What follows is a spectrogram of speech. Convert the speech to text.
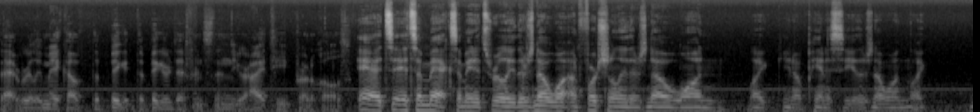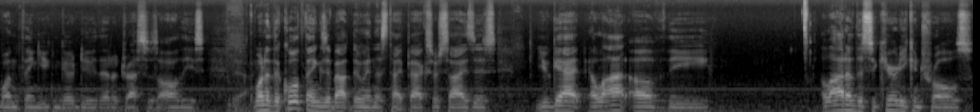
that really make up the big the bigger difference than your IT protocols. Yeah, it's it's a mix. I mean, it's really there's no one. Unfortunately, there's no one like you know panacea. There's no one like one thing you can go do that addresses all these. Yeah. One of the cool things about doing this type of exercise is you get a lot of the a lot of the security controls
